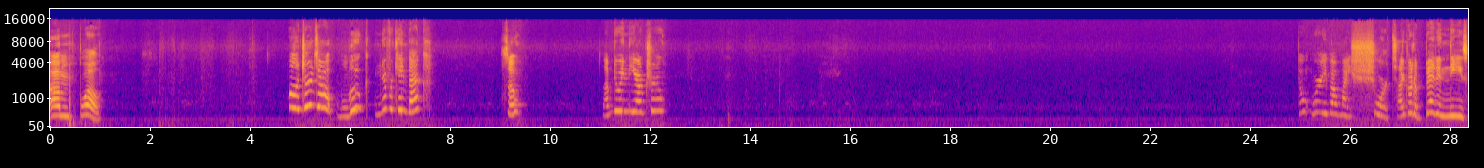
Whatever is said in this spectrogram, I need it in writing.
Um, well. Well, it turns out Luke never came back. So, I'm doing the outro. Worry about my shorts. I got a bed in these.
